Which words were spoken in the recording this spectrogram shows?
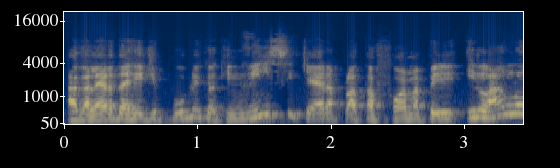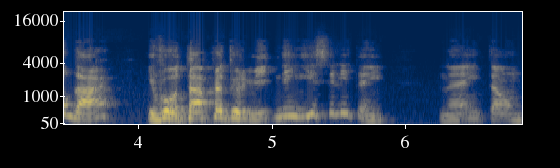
A galera da rede pública que nem sequer a plataforma para ir lá logar e voltar para dormir, nem isso ele tem, né? Então,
